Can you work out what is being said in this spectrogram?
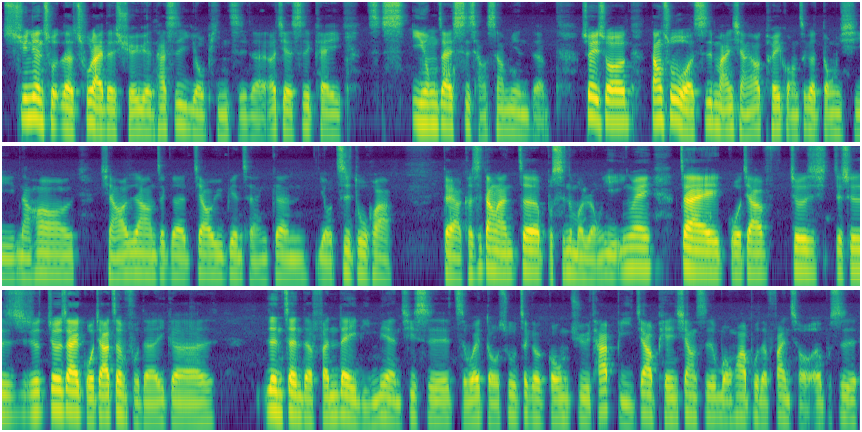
训练出的出来的学员，他是有品质的，而且是可以应用在市场上面的。所以说，当初我是蛮想要推广这个东西，然后想要让这个教育变成更有制度化，对啊。可是当然这不是那么容易，因为在国家就是就是就就是在国家政府的一个。认证的分类里面，其实紫微斗数这个工具，它比较偏向是文化部的范畴，而不是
